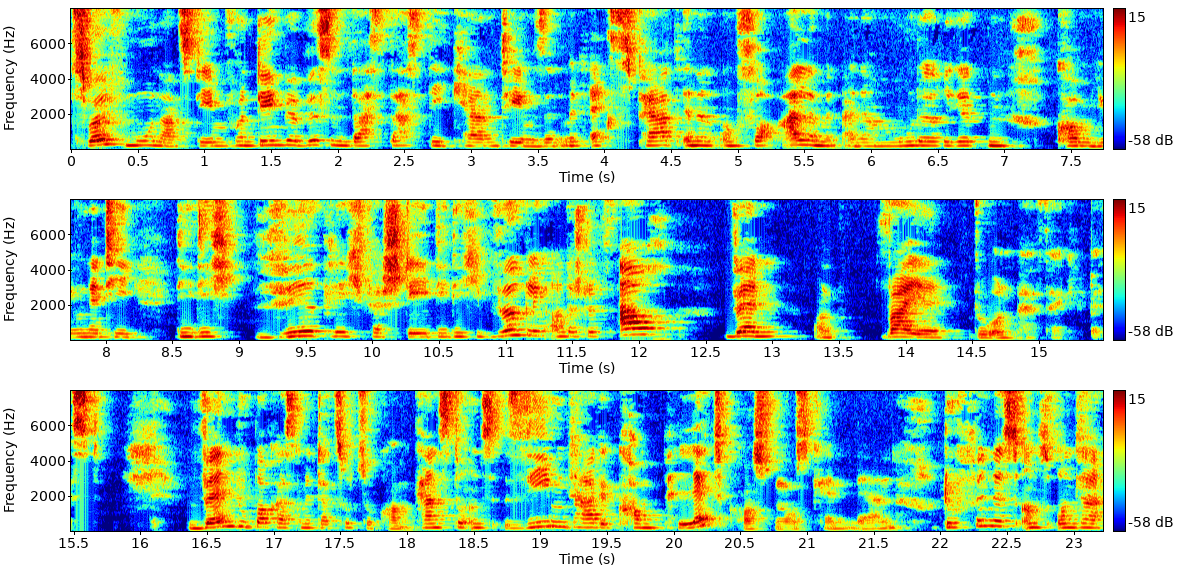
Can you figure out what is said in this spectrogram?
zwölf Monatsthemen, von denen wir wissen, dass das die Kernthemen sind, mit ExpertInnen und vor allem mit einer moderierten Community, die dich wirklich versteht, die dich wirklich unterstützt, auch wenn und weil du unperfekt bist. Wenn du Bock hast, mit dazu zu kommen, kannst du uns sieben Tage komplett kostenlos kennenlernen. Du findest uns unter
